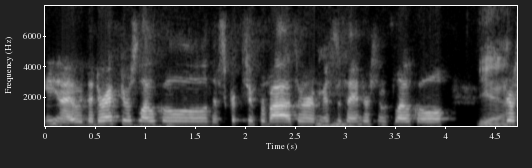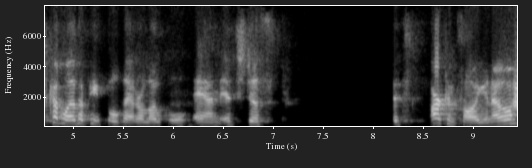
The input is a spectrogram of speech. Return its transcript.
you know, the director's local, the script supervisor, Mrs. Mhm. Anderson's local. yeah, There's a couple other people that are local, and it's just it's Arkansas, you know.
